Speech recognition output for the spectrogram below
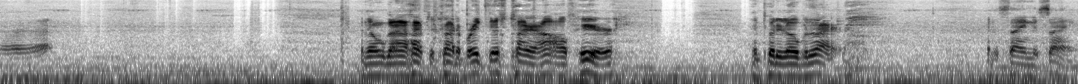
Uh, and then we're gonna have to try to break this tire off here and put it over there. And the same the same.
